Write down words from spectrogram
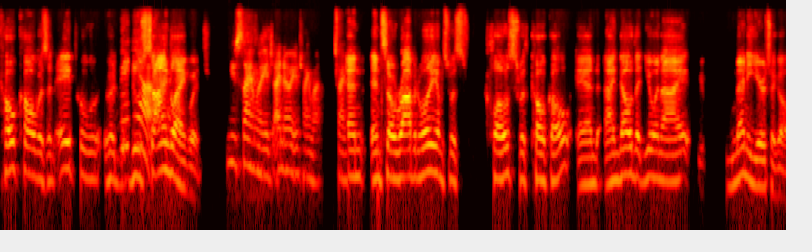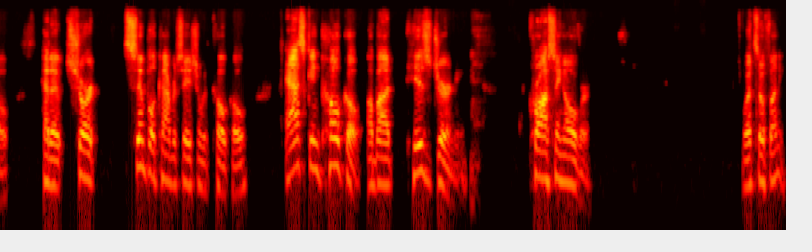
Koko was an ape who, who oh, knew sign language, You sign language. I know what you're talking about. Sorry. and and so Robin Williams was close with Koko, and I know that you and I many years ago had a short simple conversation with Koko, asking Koko about his journey crossing over. What's so funny?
